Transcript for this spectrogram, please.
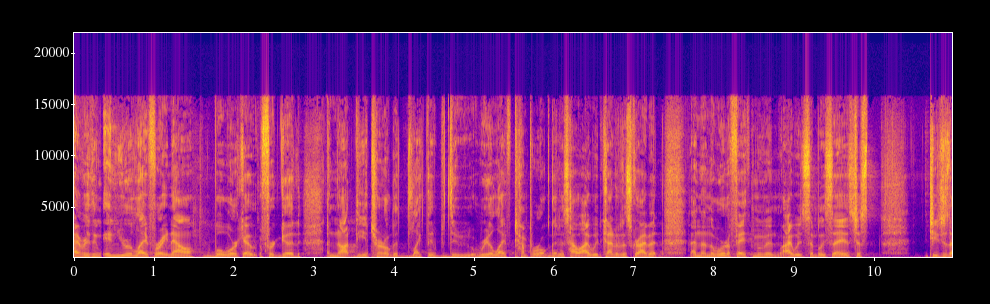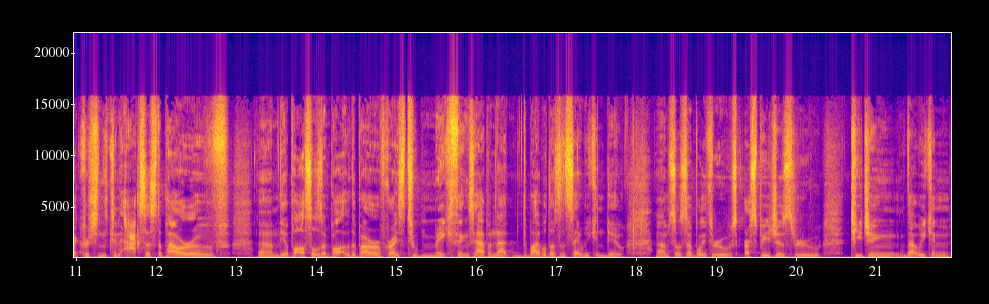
everything in your life right now will work out for good, not the eternal good, like the, the real life temporal good is how I would kind of describe it. And then the word of faith movement, I would simply say is just teaches that Christians can access the power of um, the apostles and po- the power of Christ to make things happen that the Bible doesn't say we can do. Um, so simply through our speeches, through teaching, that we can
